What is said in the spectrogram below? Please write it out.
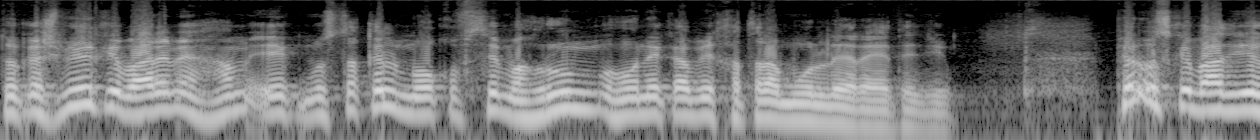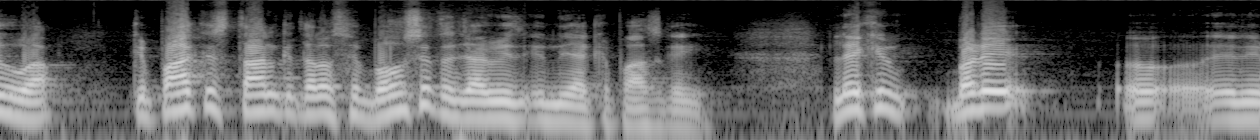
तो कश्मीर के बारे में हम एक मुस्तकिल मौक़ से महरूम होने का भी ख़तरा मोल ले रहे थे जी। फिर उसके बाद ये हुआ कि पाकिस्तान की तरफ़ से बहुत सी तजावीज़ इंडिया के पास गई, लेकिन बड़े यानी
